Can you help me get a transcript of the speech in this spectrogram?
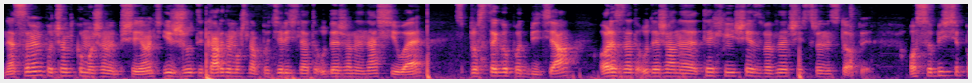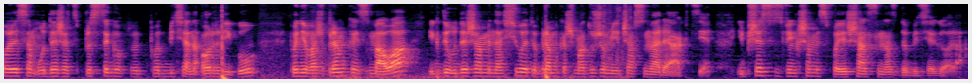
Na samym początku możemy przyjąć, iż rzuty karne można podzielić na te uderzane na siłę, z prostego podbicia oraz na te uderzane technicznie z wewnętrznej strony stopy. Osobiście polecam uderzać z prostego pod- podbicia na orliku, ponieważ bramka jest mała i gdy uderzamy na siłę, to bramkarz ma dużo mniej czasu na reakcję i przez to zwiększamy swoje szanse na zdobycie gola.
